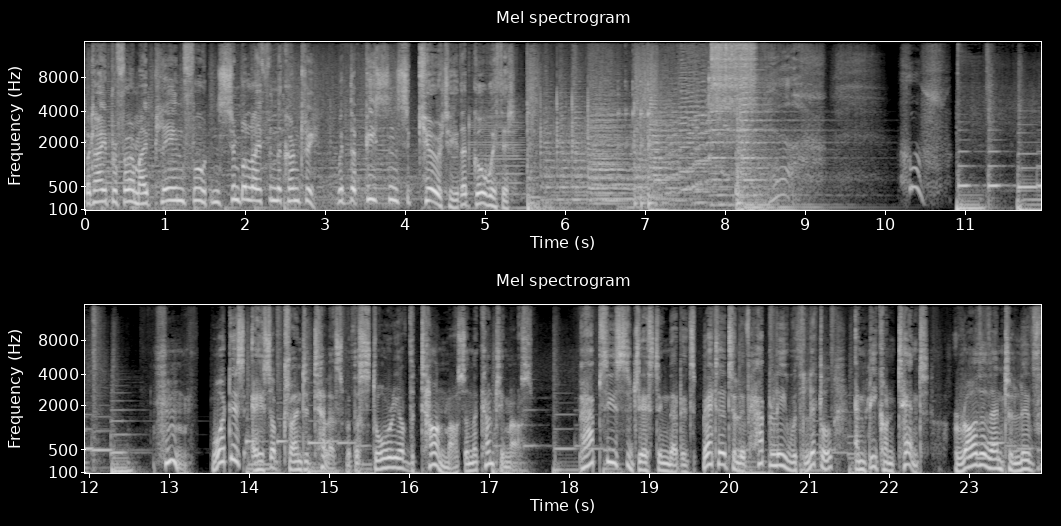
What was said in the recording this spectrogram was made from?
but I prefer my plain food and simple life in the country, with the peace and security that go with it. What is Aesop trying to tell us with the story of the town mouse and the country mouse? Perhaps he's suggesting that it's better to live happily with little and be content, rather than to live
